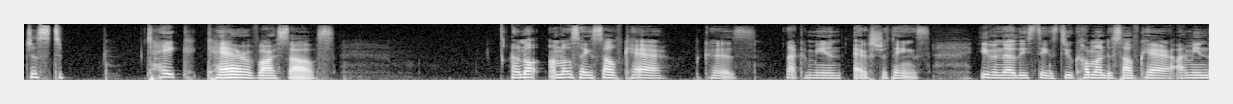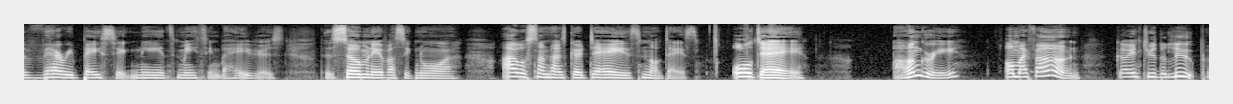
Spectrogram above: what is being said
just to take care of ourselves. I'm not I'm not saying self care because that can mean extra things. Even though these things do come under self care, I mean the very basic needs meeting behaviors that so many of us ignore. I will sometimes go days, not days, all day, hungry on my phone, going through the loop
